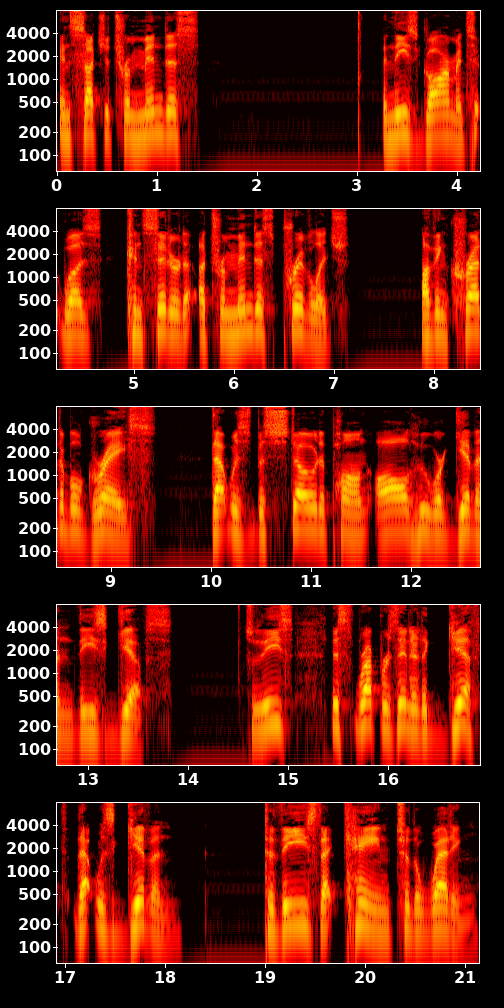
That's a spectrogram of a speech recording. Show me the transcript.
in such a tremendous in these garments it was considered a tremendous privilege of incredible grace that was bestowed upon all who were given these gifts so these this represented a gift that was given to these that came to the wedding.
